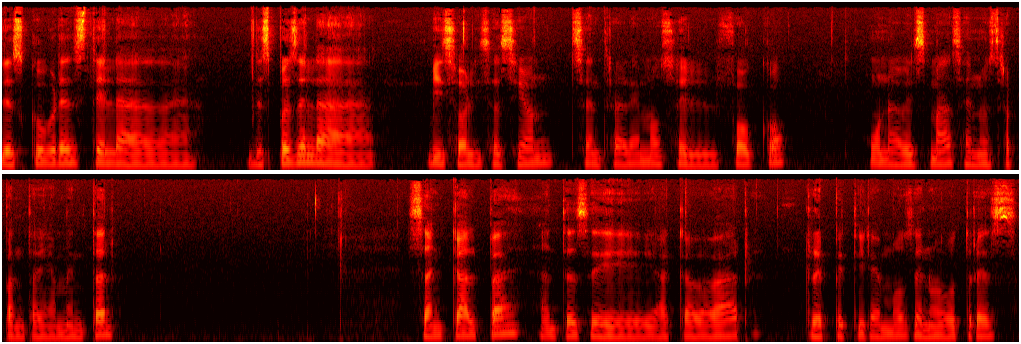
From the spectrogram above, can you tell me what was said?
Descubres de la. Después de la visualización, centraremos el foco una vez más en nuestra pantalla mental. Sankalpa, antes de acabar, repetiremos de nuevo tres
